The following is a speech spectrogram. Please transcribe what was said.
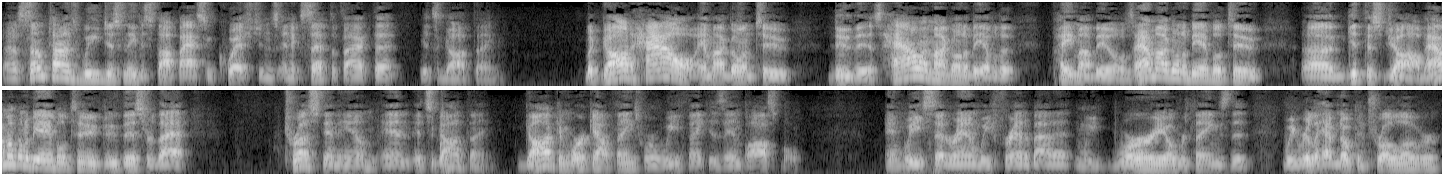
Uh, sometimes we just need to stop asking questions and accept the fact that it's a God thing. But God, how am I going to do this? How am I going to be able to pay my bills? How am I going to be able to uh, get this job? How am I going to be able to do this or that? Trust in Him, and it's a God thing. God can work out things where we think is impossible. And we sit around, we fret about it, and we worry over things that we really have no control over.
